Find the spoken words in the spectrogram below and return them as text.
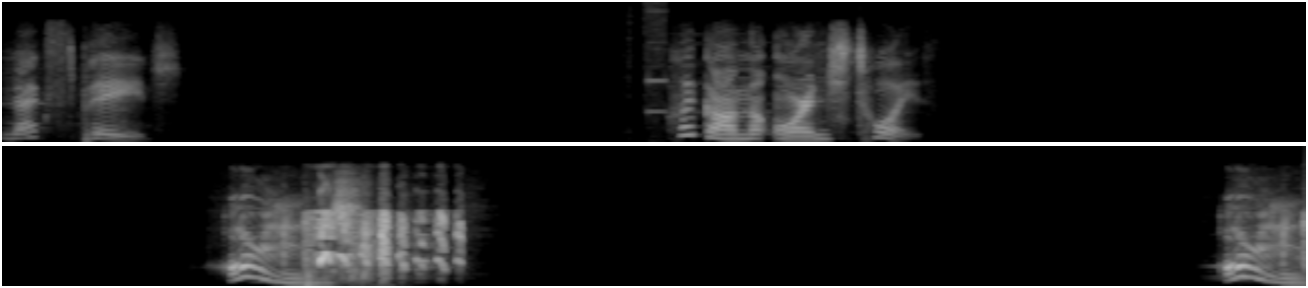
Next page. Click on the orange toys. Orange. Orange.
